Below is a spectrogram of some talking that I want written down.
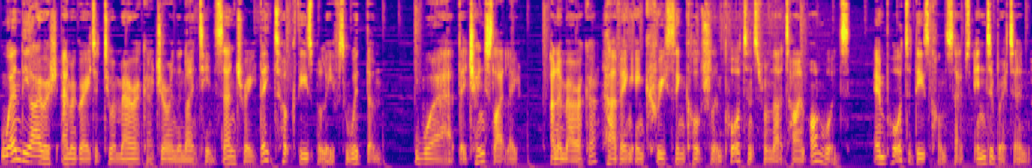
when the Irish emigrated to America during the 19th century, they took these beliefs with them, where they changed slightly and America, having increasing cultural importance from that time onwards, imported these concepts into Britain,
